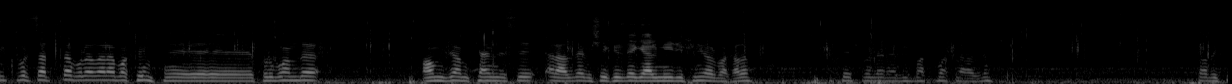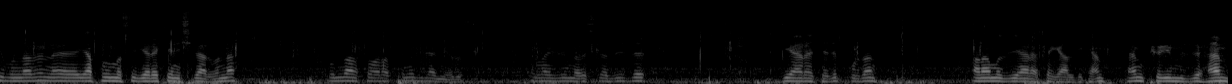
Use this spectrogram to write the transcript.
ilk fırsatta buralara bakayım. Ee, kurbanda amcam kendisi herhalde bir şekilde gelmeyi düşünüyor bakalım. Çeşmelere bir bakmak lazım. Tabii ki bunların e, yapılması gereken işler bunlar. Bundan sonrasını bilemiyoruz. Allah izin verirse biz de ziyaret edip buradan anamızı ziyarete geldik hem. Hem köyümüzü hem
